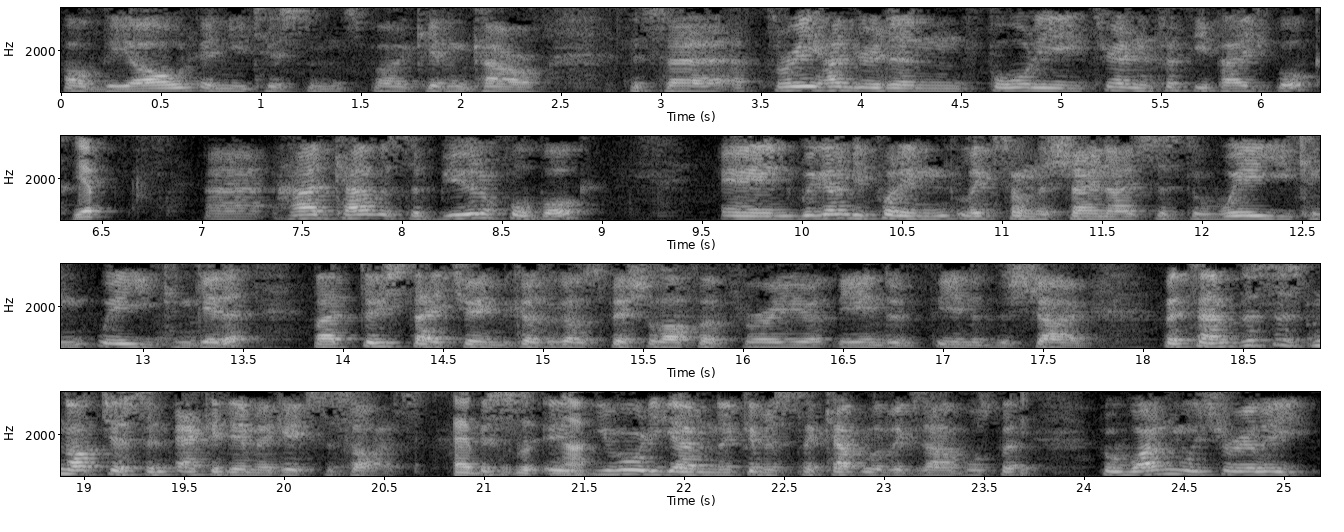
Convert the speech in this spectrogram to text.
of the Old and New Testaments by Kevin Currell. It's a 340, 350 page book. Yep. Uh, hardcover. It's a beautiful book, and we're going to be putting links on the show notes as to where you can where you can get it. But do stay tuned because we've got a special offer for you at the end of the end of the show. But um, this is not just an academic exercise. Absolutely, no. You've already given, given us a couple of examples, but but one which really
